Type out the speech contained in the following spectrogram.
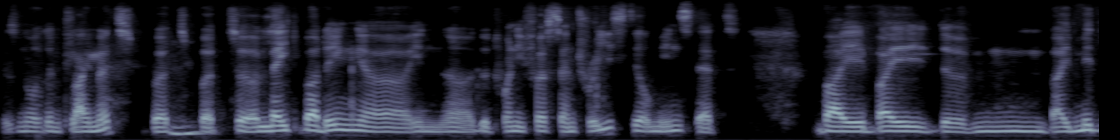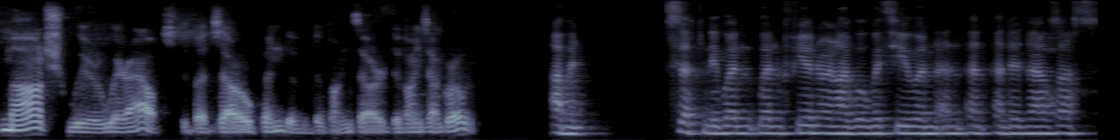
because northern climate, but mm-hmm. but uh, late budding uh, in uh, the 21st century still means that by by the by mid March we're we're out. The buds are open. The, the vines are the vines are growing. I mean, certainly when when Fiona and I were with you and and and in Alsace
